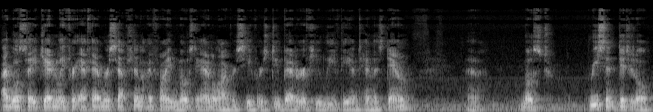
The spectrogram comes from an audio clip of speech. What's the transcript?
I will say generally for FM reception, I find most analog receivers do better if you leave the antennas down. Uh, most recent digital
